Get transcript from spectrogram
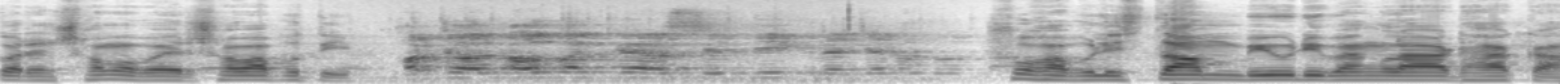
করেন সমবায়ের সভাপতি। সোহাবুল ইসলাম, বিউডি বাংলা, ঢাকা।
